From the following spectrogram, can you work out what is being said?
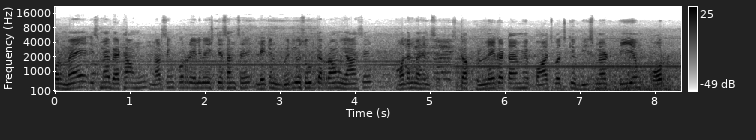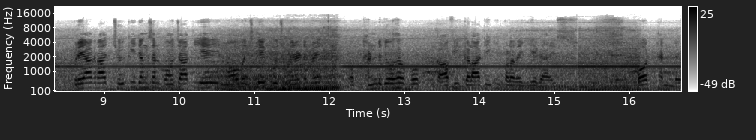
और मैं इसमें बैठा हूँ नरसिंहपुर रेलवे स्टेशन से, लेकिन वीडियो शूट कर रहा हूँ यहाँ से मदन महल से। इसका खुलने का टाइम है पाँच बज के बीस मिनट पी और प्रयागराज छुकी जंक्शन पहुँचाती है नौ बज के कुछ मिनट में। और ठंड जो है वो काफ़ी कड़ाके की पड़ रही है गाइस बहुत ठंड है।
